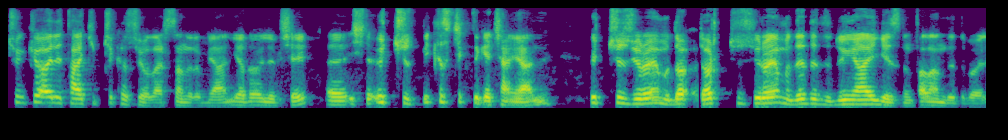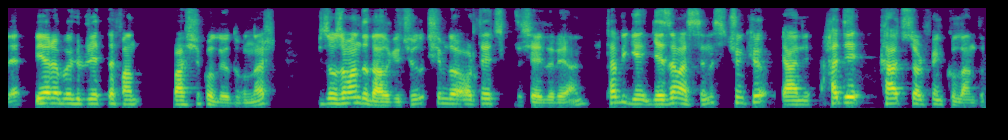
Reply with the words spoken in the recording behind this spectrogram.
Çünkü öyle takipçi kasıyorlar sanırım yani ya da öyle bir şey. Ee, işte 300 bir kız çıktı geçen yani. 300 euroya mı 400 euroya mı dedi, dedi dünyayı gezdim falan dedi böyle. Bir ara böyle hürriyette falan başlık oluyordu bunlar. Biz o zaman da dalga geçiyorduk. Şimdi ortaya çıktı şeyleri yani. Tabii ge- gezemezsiniz. Çünkü yani hadi couchsurfing kullandın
